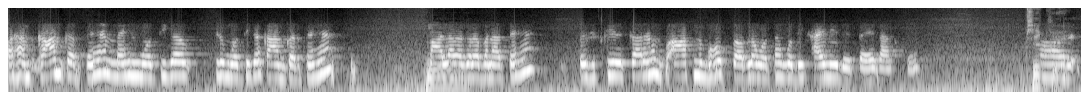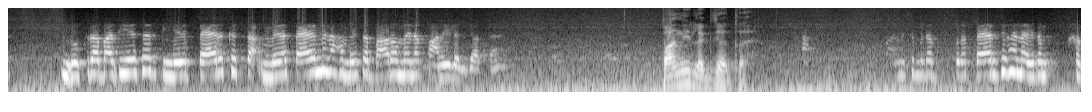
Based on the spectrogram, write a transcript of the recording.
और हम काम करते हैं मैं ही मोती का फिर मोती का काम करते हैं। माला वगैरह बनाते हैं। तो जिसके कारण हमको आँख में बहुत प्रॉब्लम होता है हमको दिखाई नहीं देता है आँख से। ठीक और है दूसरा बात ये है सर कि मेरे पैर के मेरे पैर में ना हमेशा बारह महीना पानी लग जाता है। पानी लग जाता है? पानी से मेरा पूरा पैर जो है ना एकदम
